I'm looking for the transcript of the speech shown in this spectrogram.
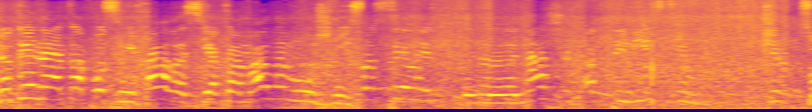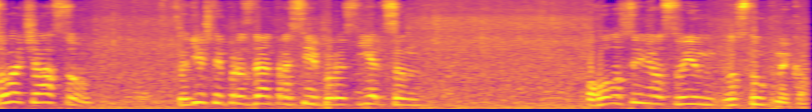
людина, яка посміхалась, яка мала мужність. Просили е, наших активістів Свого часу тодішній президент Росії Борис Єльцин оголосив його своїм наступником.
